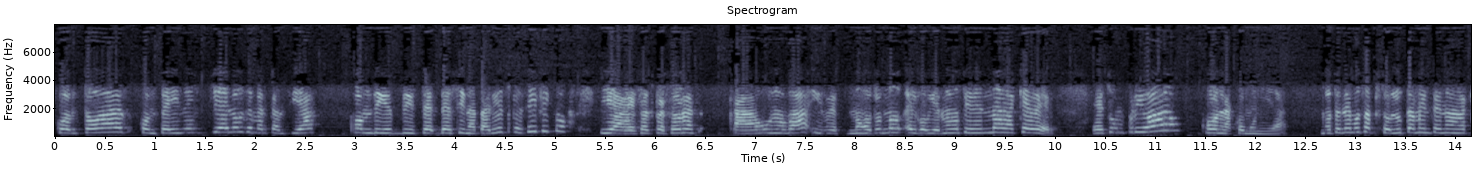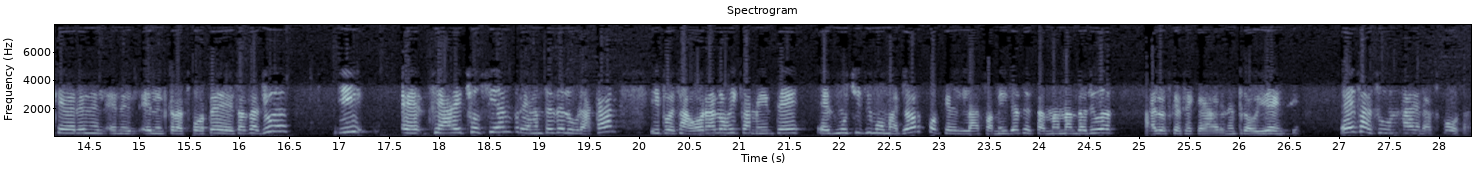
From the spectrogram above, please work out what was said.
con todas containers llenos de mercancía con destinatario específico y a esas personas cada uno va y nosotros no, el gobierno no tiene nada que ver, es un privado con la comunidad. No tenemos absolutamente nada que ver en el, en el, en el transporte de esas ayudas y eh, se ha hecho siempre antes del huracán y pues ahora lógicamente es muchísimo mayor porque las familias están mandando ayudas a los que se quedaron en Providencia. Esa es una de las cosas.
